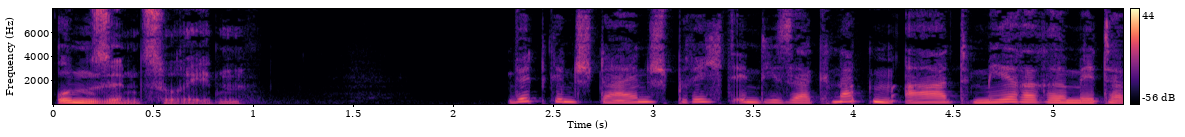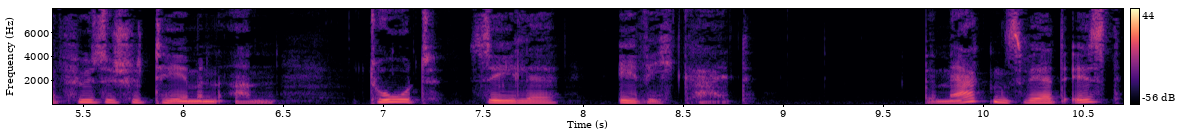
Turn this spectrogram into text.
Unsinn zu reden. Wittgenstein spricht in dieser knappen Art mehrere metaphysische Themen an Tod, Seele, Ewigkeit. Bemerkenswert ist,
